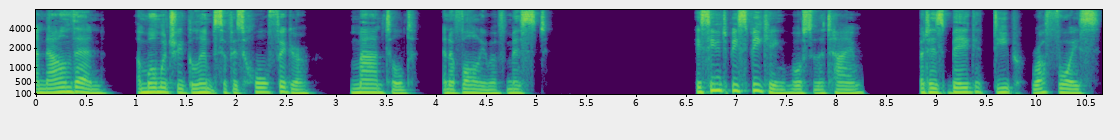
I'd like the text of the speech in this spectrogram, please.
and now and then a momentary glimpse of his whole figure mantled in a volume of mist. He seemed to be speaking most of the time, but his big, deep, rough voice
